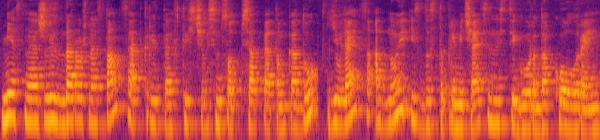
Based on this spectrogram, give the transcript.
Местная железнодорожная станция, открытая в 1855 году, является одной из достопримечательностей города Колрейн.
